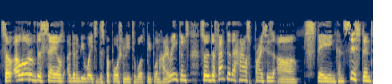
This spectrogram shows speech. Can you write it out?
So a lot of the sales are going to be weighted disproportionately towards people on higher incomes. So the fact that the house prices are staying consistent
